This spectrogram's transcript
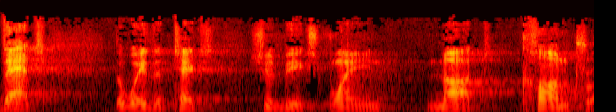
that's the way the text should be explained, not contra.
